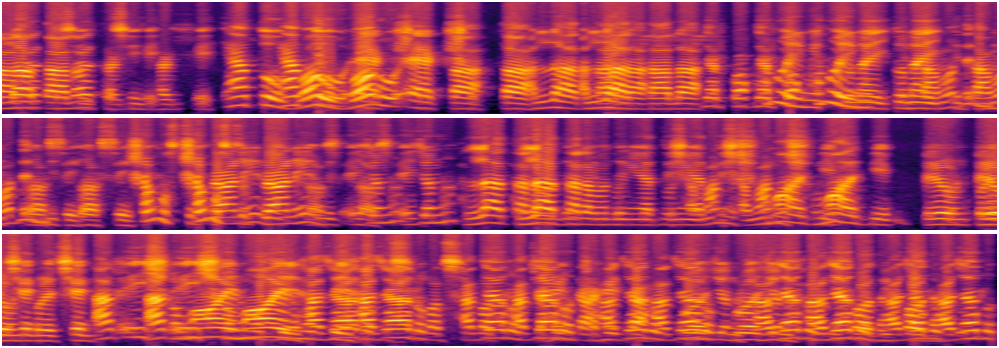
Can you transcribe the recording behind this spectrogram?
আল্লাহ তাআলার কাছে থাকবে। এত বড় এক সত্তা আল্লাহ আল্লাহ তাআলা যার কখনোই মৃত্যু নাই তো কিন্তু আমাদের মৃত্যু আছে সমস্ত প্রাণীর মৃত্যু এইজন্য আল্লাহ তাআলা তাআলা আমাদের দুনিয়াতে সামান্য সময় দিয়ে প্রেরণ প্রেরণ করেছেন। আর এই সময়ের মধ্যে হাজারো হাজারো হাজারো হাজারো হাজারো প্রয়োজন হাজারো হাজারো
